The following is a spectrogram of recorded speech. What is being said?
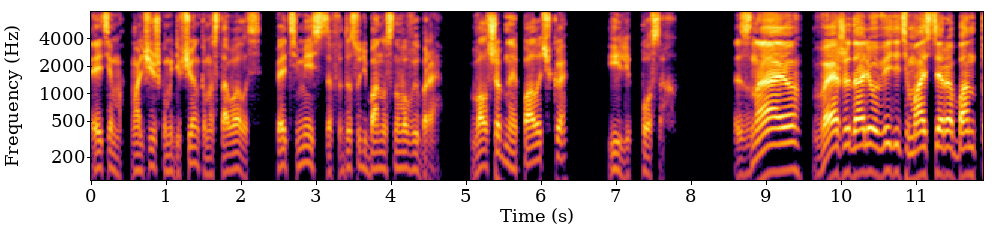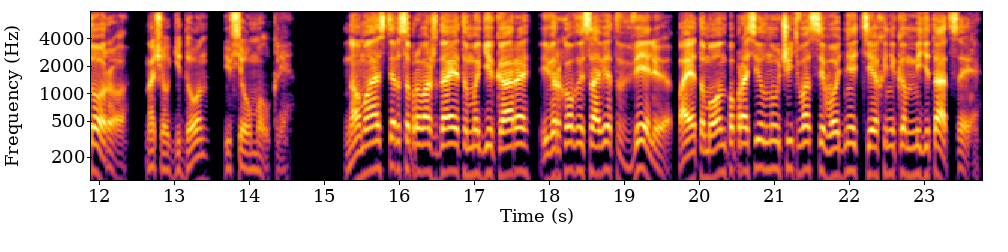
Этим мальчишкам и девчонкам оставалось пять месяцев до судьбоносного выбора. Волшебная палочка или посох. «Знаю, вы ожидали увидеть мастера Банторо», — начал Гидон, и все умолкли. Но мастер сопровождает Магикара и Верховный Совет в Велию, поэтому он попросил научить вас сегодня техникам медитации».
